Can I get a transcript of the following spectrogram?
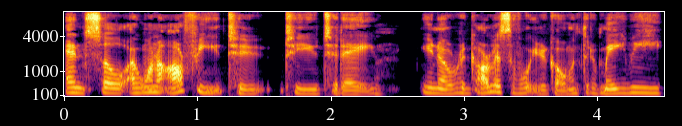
And so I want to offer you to to you today, you know, regardless of what you're going through, maybe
